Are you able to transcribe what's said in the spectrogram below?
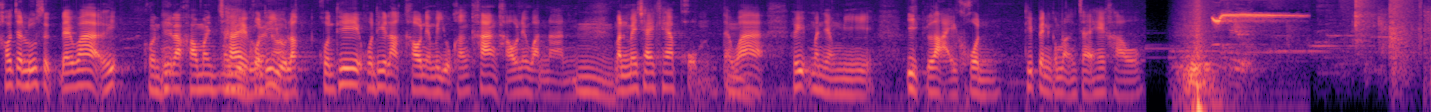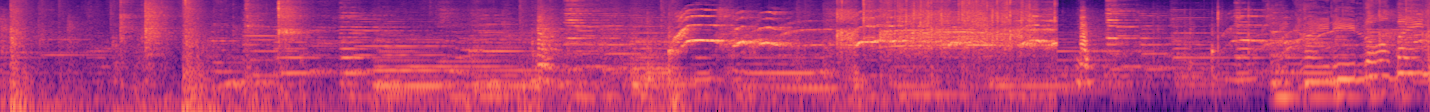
เขาจะรู้สึกได้ว่าเฮ้ยคนที่รักเขามาใช่มาคนที่อยู่ด้วรักคนที่คนที่รักเขาเนี่ยมาอยู่ข้างๆเขาในวันนั้นอืมมันไม่ใช่แค่ผม แต่ว่าเฮ้ยมันยังมีอีกหลายคนที่เป็นกำลังใจให้เขา ใครในโลกใบนี้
